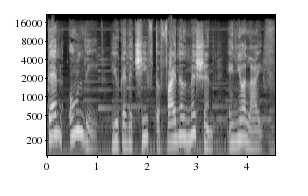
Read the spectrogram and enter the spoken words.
Then only you can achieve the final mission in your life.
